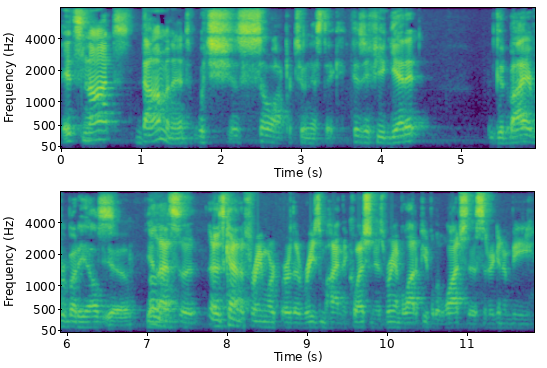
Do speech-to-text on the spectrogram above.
It's not dominant, which is so opportunistic. Because if you get it, goodbye, everybody else. Yeah. You well, know? that's the that's kind of the framework or the reason behind the question is we're gonna have a lot of people that watch this that are gonna be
